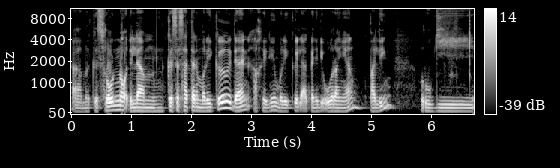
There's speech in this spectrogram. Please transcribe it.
Ha, mereka seronok dalam kesesatan mereka dan akhirnya mereka lah akan jadi orang yang paling rugi.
